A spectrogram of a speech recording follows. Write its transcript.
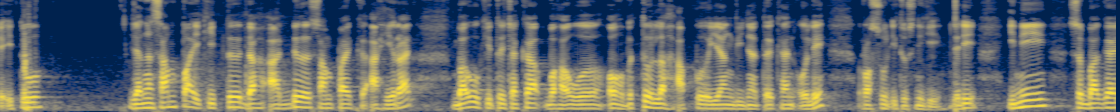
Iaitu jangan sampai kita dah ada sampai ke akhirat baru kita cakap bahawa oh betul lah apa yang dinyatakan oleh rasul itu sendiri. Jadi ini sebagai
